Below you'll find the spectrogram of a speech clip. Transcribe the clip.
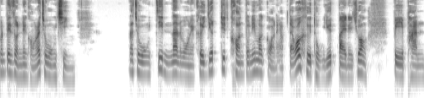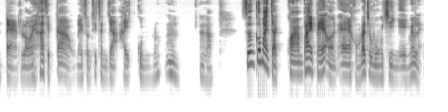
มันเป็นส่วนหนึ่งของราชวงศ์ชิง ราชวงศ์จิ้นราชวงศ์เนี่ยเคยยึดยึดครองตัวนี้มาก่อนนะครับ แต่ว่าคือถูกยึดไปในช่วง ปีพันแปดร้อยห้าสิบเก้าในสนธิสัญญาไอกุนอืมนะครับ ซึ่งก็มาจากความพ่ายแพ้อ่อนแอของราชวงศ์ชิงเองนั่นแหละ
